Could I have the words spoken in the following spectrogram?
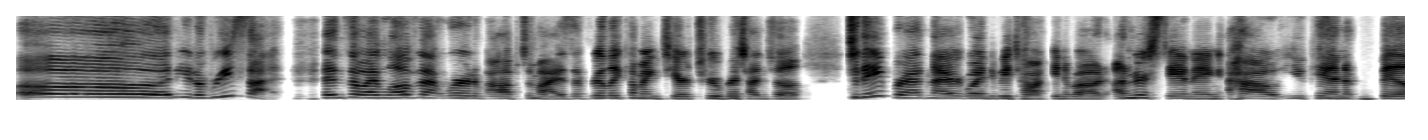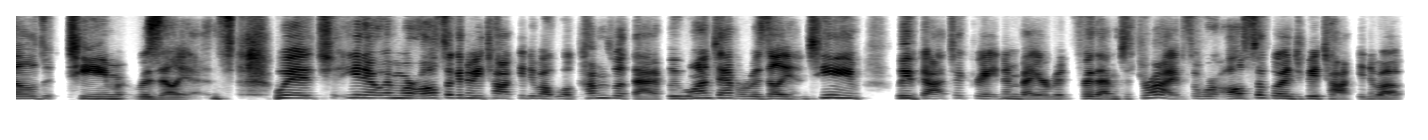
oh, I need a reset. And so I love that word of optimize, of really coming to your true potential. Today, Brad and I are going to be talking about understanding how you can build team resilience, which, you know, and we're also going to be talking about what comes with that. If we want to have a resilient team, we've got to create an environment for them to thrive. So we're also going to be talking about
